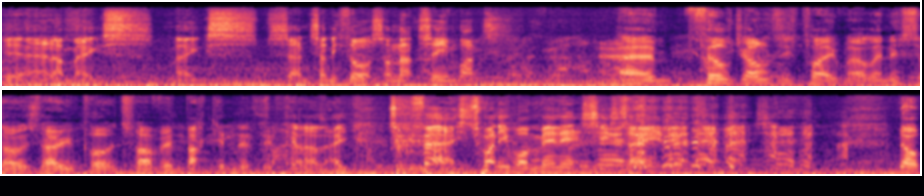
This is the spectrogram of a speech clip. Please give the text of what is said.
yeah, that makes makes sense. Any thoughts on that team, lads? Um, Phil Jones is playing well, and so it's very important to have him back in the. Can I, like, to be fair, it's 21 minutes. He's it. No,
